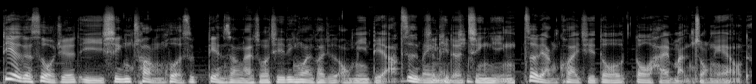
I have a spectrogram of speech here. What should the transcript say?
第二个是我觉得以新创或者是电商来说，其实另外一块就是 owned media 自媒体的经营，这两块其实都都还蛮重要的。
